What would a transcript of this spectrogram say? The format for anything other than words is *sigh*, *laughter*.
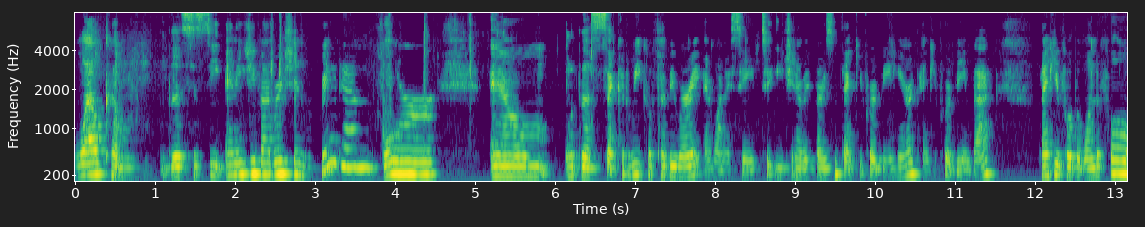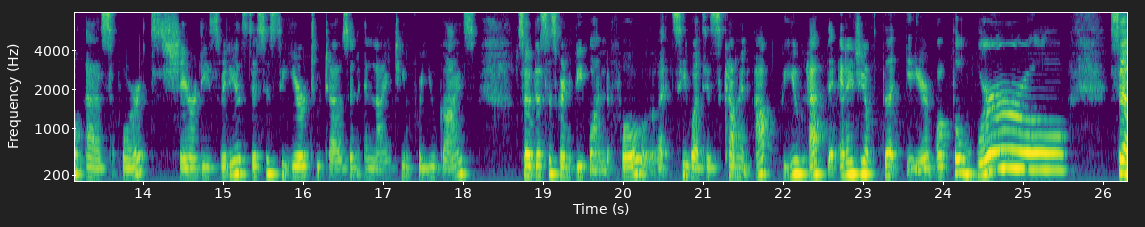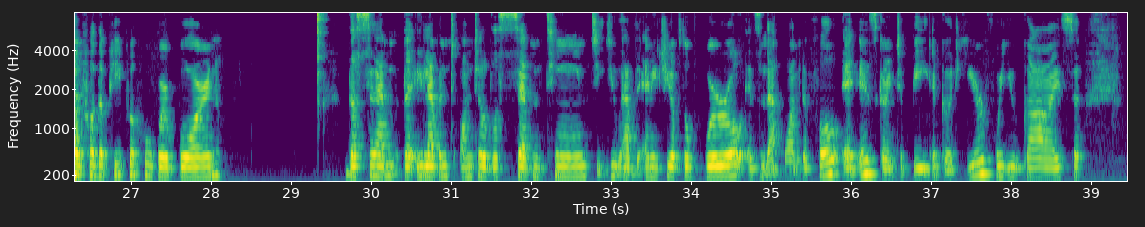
welcome. This is the energy vibration reading for um the second week of February. I want to say to each and every person, thank you for being here. Thank you for being back. Thank you for the wonderful uh, support. Share these videos. This is the year 2019 for you guys. So this is going to be wonderful. Let's see what is coming up. You have the energy of the year of the world. So for the people who were born the seven, the 11th until the 17th you have the energy of the world. Isn't that wonderful? It is going to be a good year for you guys.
